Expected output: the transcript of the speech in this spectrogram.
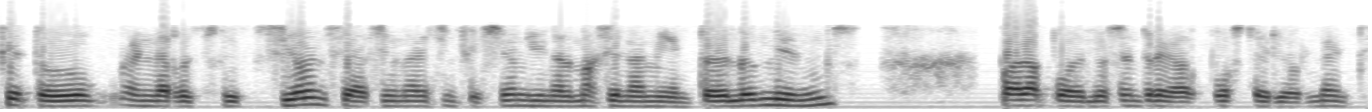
que todo, en la restricción se hace una desinfección y un almacenamiento de los mismos para poderlos entregar posteriormente.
